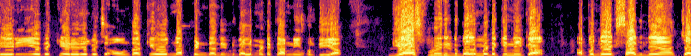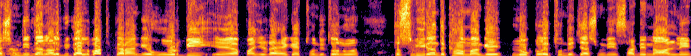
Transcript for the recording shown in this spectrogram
ਏਰੀਏ ਦੇ ਘੇਰੇ ਦੇ ਵਿੱਚ ਆਉਂਦਾ ਕਿ ਉਹਨਾਂ ਪਿੰਡਾਂ ਦੀ ਡਿਵੈਲਪਮੈਂਟ ਕਰਨੀ ਹੁੰਦੀ ਆ। ਗਿਆਸਪੁਰੇ ਦੀ ਡਿਵੈਲਪਮੈਂਟ ਕਿੰਨੀ ਕਾ ਆਪਾਂ ਦੇਖ ਸਕਦੇ ਆ ਚਸ਼ਮਦੀਦਾਂ ਨਾਲ ਵੀ ਗੱਲਬਾਤ ਕਰਾਂਗੇ। ਹੋਰ ਵੀ ਆਪਾਂ ਜਿਹੜਾ ਹੈਗਾ ਇੱਥੋਂ ਦੀ ਤੁਹਾਨੂੰ ਤਸਵੀਰਾਂ ਦਿਖਾਵਾਂਗੇ। ਲੋਕਲ ਇੱਥੋਂ ਦੇ ਚਸ਼ਮਦੀਦ ਸਾਡੇ ਨਾਲ ਨੇ।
